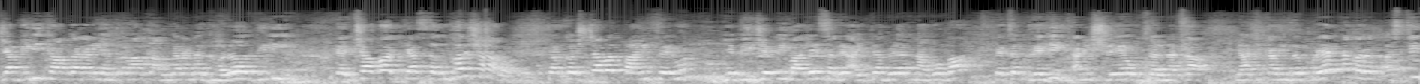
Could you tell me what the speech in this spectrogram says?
ज्या बिडी कामगार आणि यंत्रमाग कामगारांना घरं दिली त्यांच्यावर त्या संघर्षावर त्या कष्टावर पाणी फेरून हे बीजेपी वाले सगळे आयत्या वेळात नागोबा त्याचं क्रेडिट आणि श्रेय उचलण्याचा या ठिकाणी जर प्रयत्न करत असतील.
